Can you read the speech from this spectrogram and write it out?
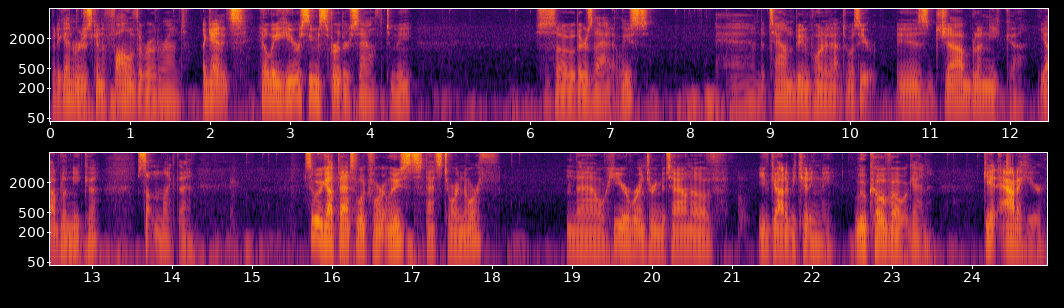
But again, we're just going to follow the road around. Again, it's hilly here. Seems further south to me. So there's that, at least. And a town being pointed out to us here is Jablanica. Jablanica? Something like that. So we've got that to look for at least. That's to our north. Now here we're entering the town of... You've got to be kidding me. Lukovo again. Get out of here.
